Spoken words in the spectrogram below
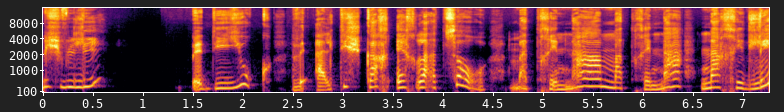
בשבילי? בדיוק, ואל תשכח איך לעצור. מטחנה, מטחנה, נחי לי.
